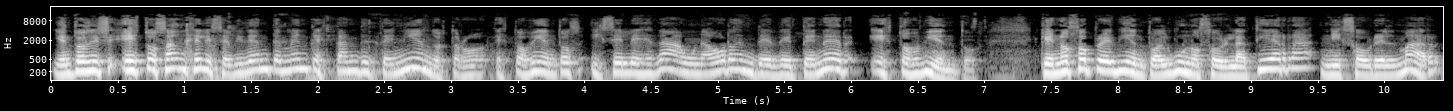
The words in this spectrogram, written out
Y entonces estos ángeles evidentemente están deteniendo estos, estos, vientos y se les da una orden de detener estos vientos, que no sople viento alguno sobre la tierra, ni sobre el mar,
